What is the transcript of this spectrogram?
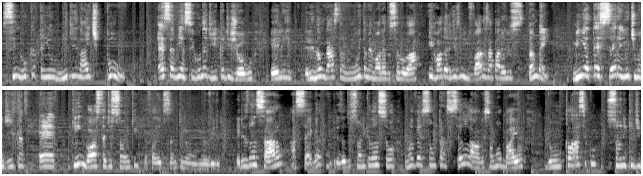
sinuca tem o Midnight Pool. Essa é a minha segunda dica de jogo. Ele, ele não gasta muita memória do celular e roda liso em vários aparelhos também. Minha terceira e última dica é quem gosta de Sonic. Eu falei de Sonic no meu vídeo eles lançaram, a SEGA, a empresa do Sonic, lançou uma versão para celular, uma versão mobile do clássico Sonic de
